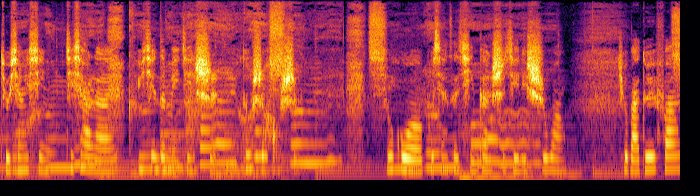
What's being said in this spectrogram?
就相信接下来遇见的每件事都是好事。如果不想在情感世界里失望，就把对方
